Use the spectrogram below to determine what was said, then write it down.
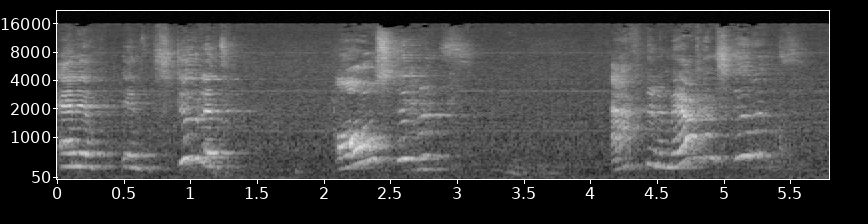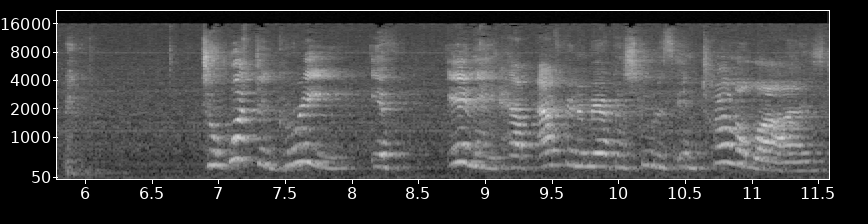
And if, if students, all students? African American students? To what degree, if any, have African American students internalized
